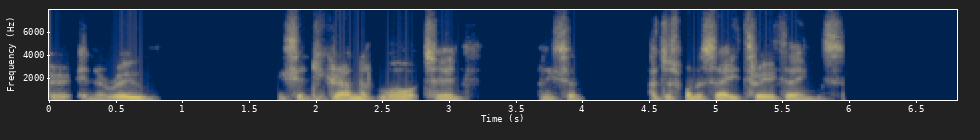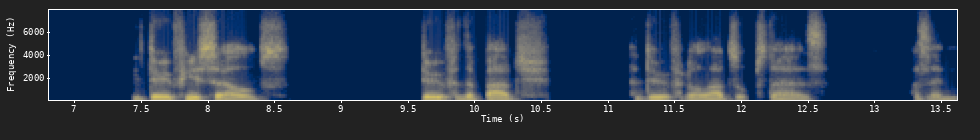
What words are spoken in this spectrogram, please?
a, in a room. He said your granddad walked in, and he said, "I just want to say three things. You do it for yourselves, do it for the badge, and do it for the lads upstairs." As in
